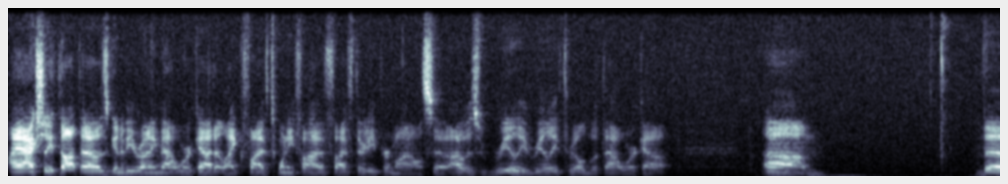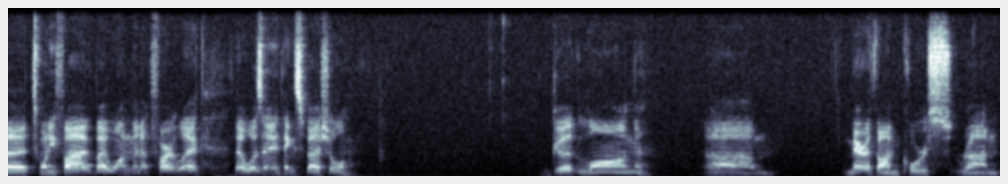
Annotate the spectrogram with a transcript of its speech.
I actually thought that I was going to be running that workout at like 525, 530 per mile. So I was really really thrilled with that workout. Um, the 25 by 1 minute fartlek, that wasn't anything special. Good long um, marathon course run.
